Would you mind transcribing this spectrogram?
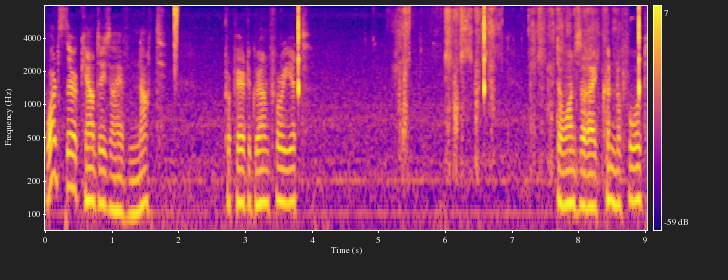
What's counties I have not prepared the ground for yet? The ones that I couldn't afford?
